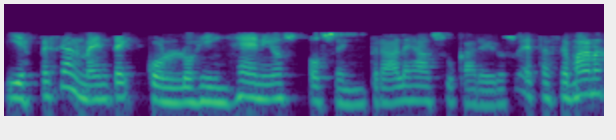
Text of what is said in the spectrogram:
y especialmente con los ingenios o centrales azucareros. Esta semana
